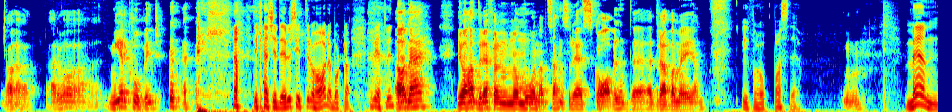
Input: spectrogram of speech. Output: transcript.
ja, ja. ja, det var mer covid. Det kanske är det du sitter och har där borta Det vet vi inte ja, nej. Jag hade det för någon månad sedan så det ska väl inte drabba mig igen. Vi får hoppas det Mm. Men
